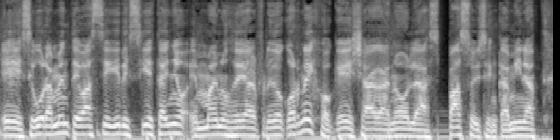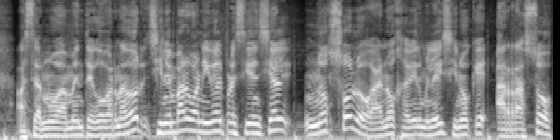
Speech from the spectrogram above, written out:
eh, seguramente va a seguir sí, este año en manos de Alfredo Cornejo, que ya ganó las pasos y se encamina a ser nuevamente gobernador. Sin embargo, a nivel presidencial, no solo ganó Javier Milei, sino que arrasó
